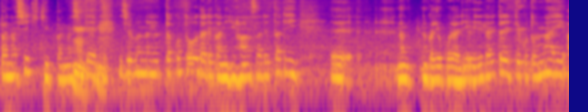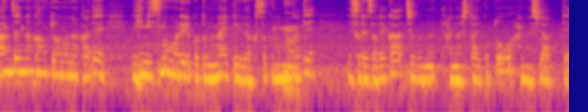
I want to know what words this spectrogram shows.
ぱなし聞きっぱなしで、うんうん。自分の言ったことを誰かに批判されたり、えーなんなんか横やりを入れられたりっていうことのない安全な環境の中で秘密も漏れることのないという約束の中で、それぞれが自分の話したいことを話し合ってい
